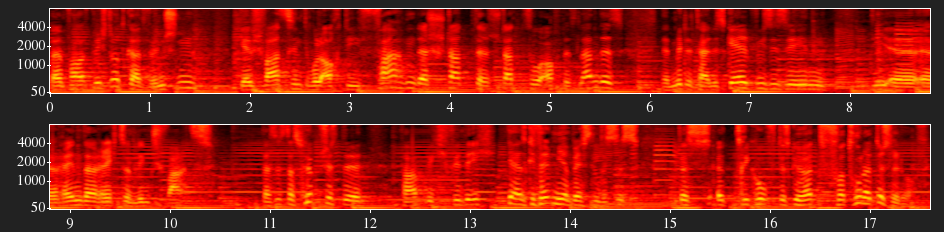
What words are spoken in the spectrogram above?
beim VfB Stuttgart wünschen. Gelb-Schwarz sind wohl auch die Farben der Stadt, der Stadt so auch des Landes. Der Mittelteil ist gelb, wie Sie sehen, die äh, äh Ränder rechts und links schwarz. Das ist das Hübscheste, farblich, finde ich. Ja, das gefällt mir am besten. Das ist das äh, Trikot, das gehört Fortuna Düsseldorf.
